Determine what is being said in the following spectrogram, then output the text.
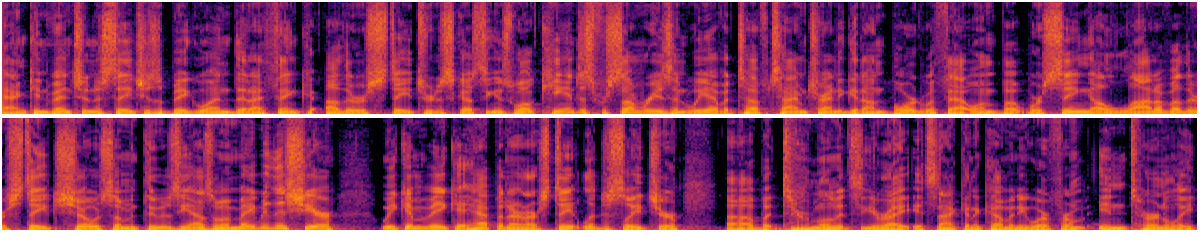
Yeah, and convention of states is a big one that I think other states are discussing as well. Kansas, for some reason, we have a tough time trying to get on board with that one, but we're seeing a lot of other states show some enthusiasm. And maybe this year we can make it happen in our state legislature. Uh, but term limits, you're right, it's not going to come anywhere from internally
